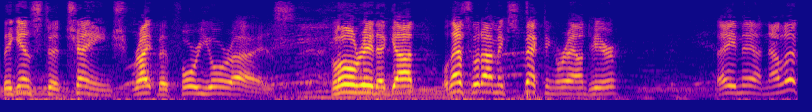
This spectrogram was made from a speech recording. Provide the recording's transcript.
begins to change right before your eyes. Glory to God. Well, that's what I'm expecting around here. Amen. Now look,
